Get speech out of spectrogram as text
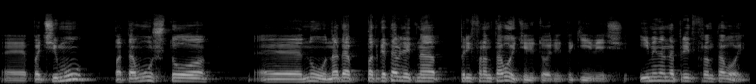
Э, почему? Потому что э, ну, надо подготавливать на прифронтовой территории такие вещи. Именно на предфронтовой.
